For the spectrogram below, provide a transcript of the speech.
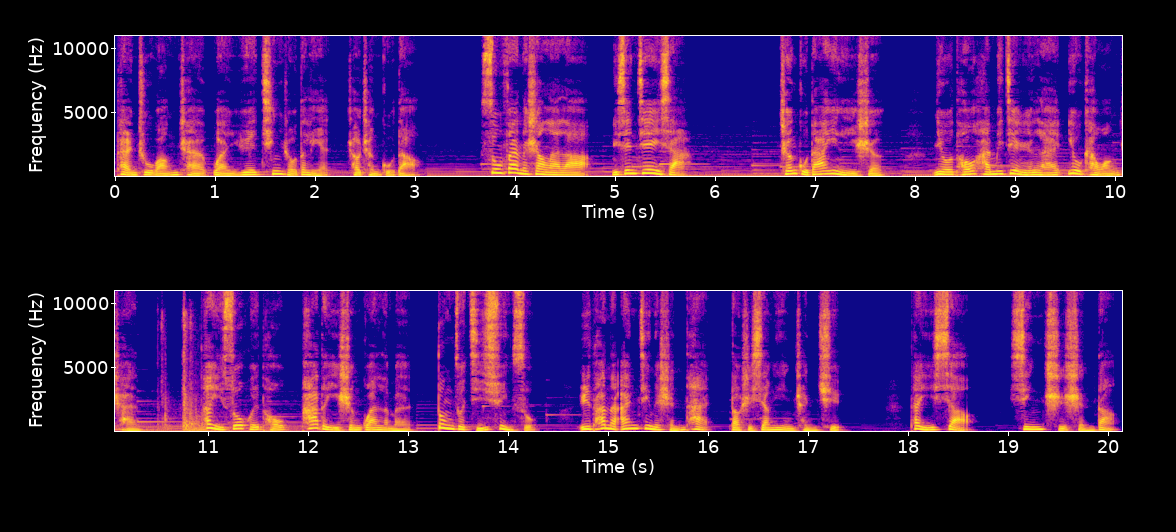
探出王禅婉约轻柔的脸，朝陈谷道：“送饭的上来了，你先接一下。”陈谷答应一声，扭头还没见人来，又看王禅，他已缩回头，啪的一声关了门，动作极迅速，与他那安静的神态。倒是相映成趣，他一笑，心驰神荡。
